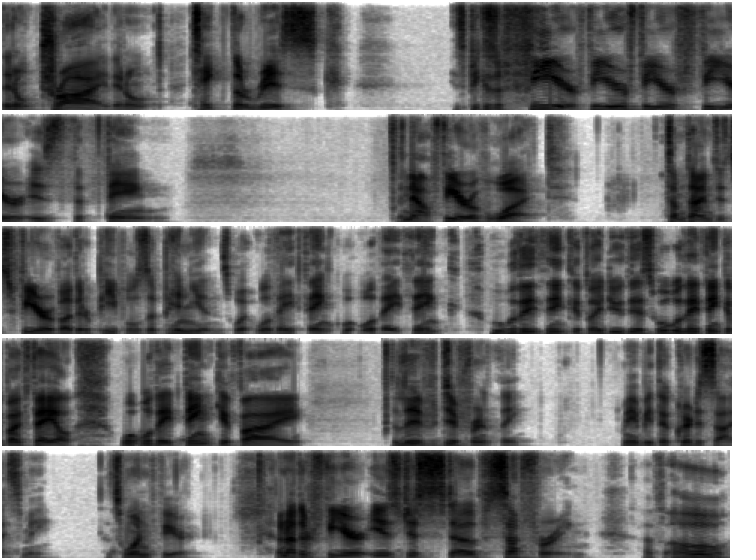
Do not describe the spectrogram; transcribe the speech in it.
They don't try, they don't take the risk. It's because of fear. Fear, fear, fear is the thing. Now, fear of what? Sometimes it's fear of other people's opinions. What will they think? What will they think? What will they think if I do this? What will they think if I fail? What will they think if I live differently? Maybe they'll criticize me. That's one fear. Another fear is just of suffering. Of, oh,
